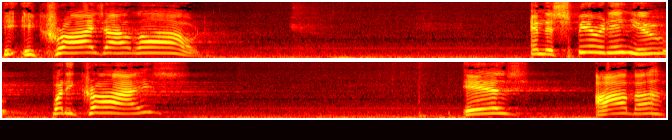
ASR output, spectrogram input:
He, he cries out loud. And the Spirit in you, what he cries is Abba,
